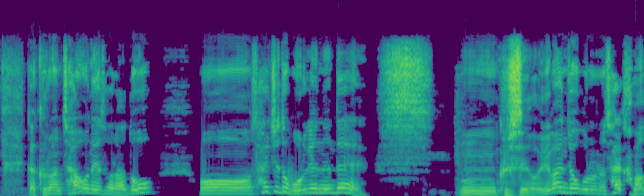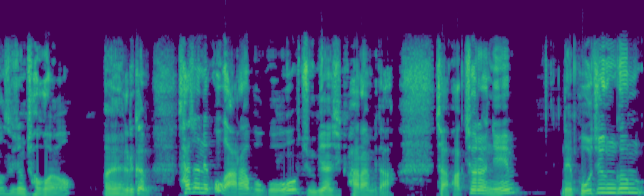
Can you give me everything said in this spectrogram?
그러니까 그런 차원에서라도, 어, 살지도 모르겠는데, 음, 글쎄요. 일반적으로는 살 가망성이 좀 적어요. 네, 그러니까 사전에 꼭 알아보고 준비하시기 바랍니다. 자, 박철현님, 네, 보증금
